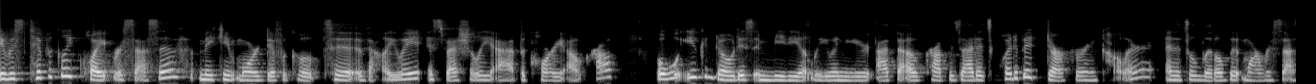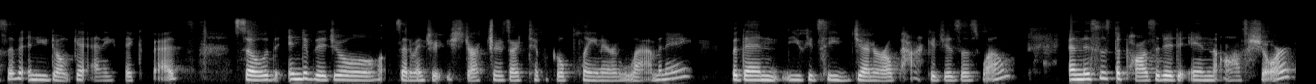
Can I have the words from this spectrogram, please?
it was typically quite recessive, making it more difficult to evaluate, especially at the quarry outcrop. But what you can notice immediately when you're at the outcrop is that it's quite a bit darker in color and it's a little bit more recessive, and you don't get any thick beds. So the individual sedimentary structures are typical planar laminae, but then you could see general packages as well and this was deposited in offshore.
